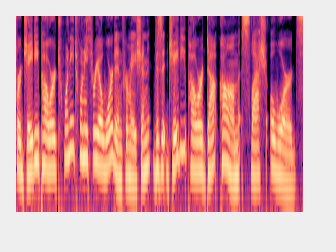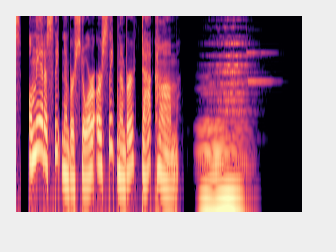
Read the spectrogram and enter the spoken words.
For JD Power 2023 award information, visit jdpower.com/awards. Only at a Sleep Number store or sleepnumber.com.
